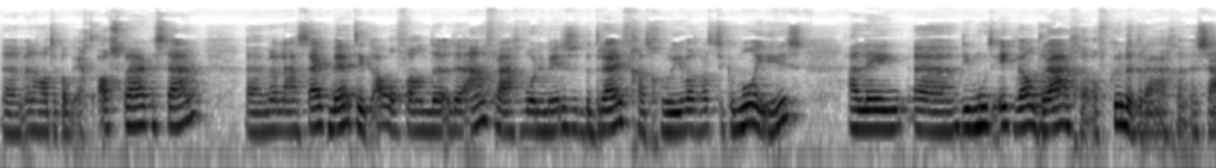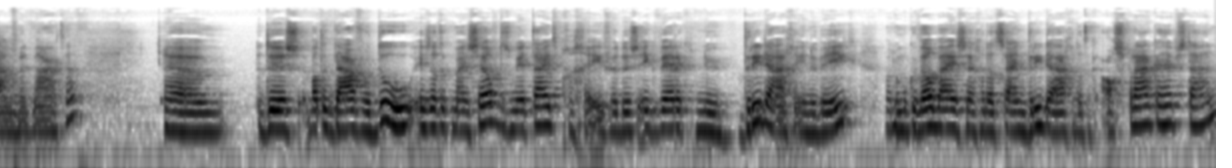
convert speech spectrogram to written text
Um, en dan had ik ook echt afspraken staan. Um, maar de laatste tijd merkte ik al van de, de aanvragen worden meer. Dus het bedrijf gaat groeien, wat hartstikke mooi is. Alleen uh, die moet ik wel dragen of kunnen dragen uh, samen met Maarten. Dus wat ik daarvoor doe, is dat ik mijzelf dus meer tijd heb gegeven. Dus ik werk nu drie dagen in de week. Maar dan moet ik er wel bij zeggen, dat zijn drie dagen dat ik afspraken heb staan.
